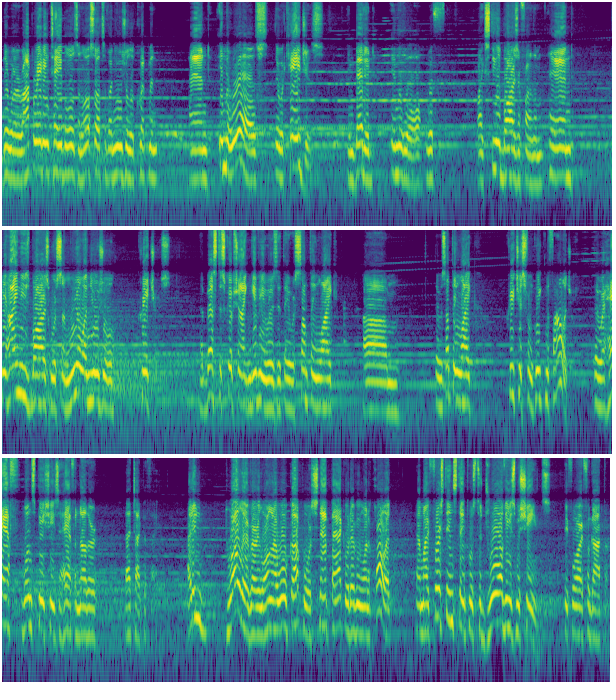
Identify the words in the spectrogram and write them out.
There were operating tables and all sorts of unusual equipment. And in the walls, there were cages embedded in the wall with like steel bars in front of them. And behind these bars were some real unusual creatures. The best description I can give you is that they were something like, um, they were something like creatures from Greek mythology. They were half one species, half another, that type of thing. I didn't dwell there very long. I woke up or snapped back, or whatever you want to call it, and my first instinct was to draw these machines before I forgot them.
